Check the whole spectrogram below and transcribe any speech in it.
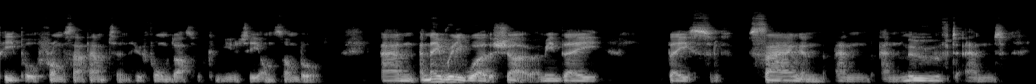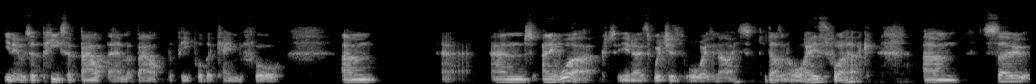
people from Southampton who formed our sort of community ensemble and and they really were the show. I mean, they they sort of sang and and and moved, and you know, it was a piece about them, about the people that came before. Um, and and it worked, you know, which is always nice. It doesn't always work. Um, so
